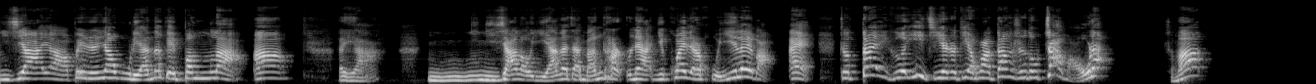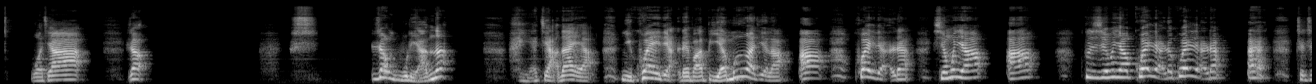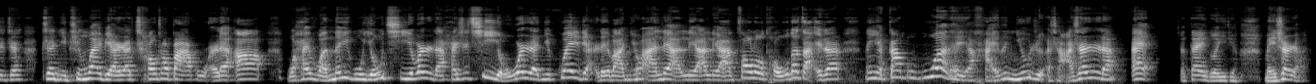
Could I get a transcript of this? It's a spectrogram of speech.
你家呀被人家五连子给崩了啊！哎呀，你你你家老爷子在门口呢，你快点回来吧！哎，这戴哥一接着电话，当时都炸毛了。什么？我家让是让五连子？哎呀，贾戴呀，你快点的吧，别磨叽了啊！快点的，行不行啊？行不行？快点的，快点的！哎，这这这这，你听外边啊，吵吵把火的啊，我还闻到一股油漆味儿了，还是汽油味儿啊？你快点的吧！你说俺俩俩俩糟老头子在这儿，那也干不过他呀。孩子，你又惹啥事儿了？哎，这戴哥一听，没事啊，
